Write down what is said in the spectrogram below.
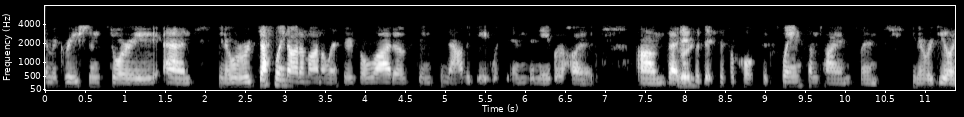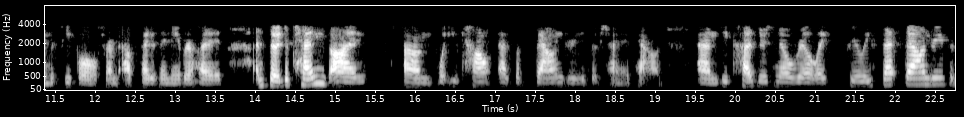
immigration story, and you know, we're definitely not a monolith. There's a lot of things to navigate within the neighborhood um, that is Right. a bit difficult to explain sometimes when, you know, we're dealing with people from outside of the neighborhood. And so it depends on um, what you count as the boundaries of Chinatown. And because there's no real, like, really set boundaries of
